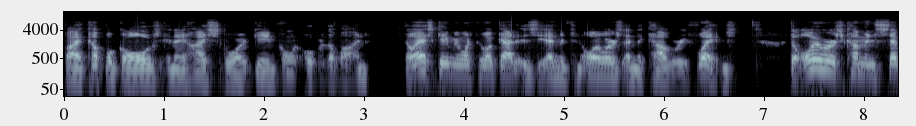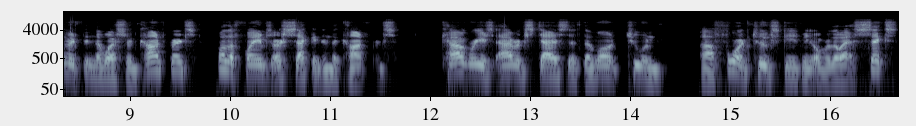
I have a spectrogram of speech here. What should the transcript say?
by a couple goals in a high scoring game going over the line. The last game we want to look at is the Edmonton Oilers and the Calgary Flames. The Oilers come in seventh in the Western Conference, while the Flames are second in the conference. Calgary's average status at the moment two and uh, four and two, excuse me, over the last six,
